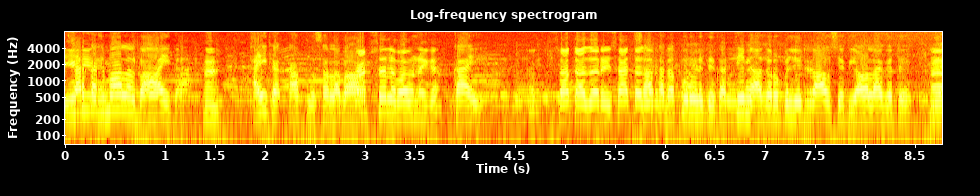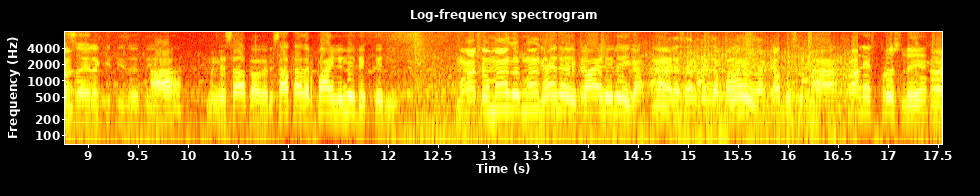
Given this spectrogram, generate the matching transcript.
सरकारी मालाला भाव आहे का? हं. आहे का कापूसाला भाव? कापसाला भाव नाही का? काय? सात हजार आहे सात सात हजार. हजार पुरवते का तीन हजार रुपये लिटर औषध घ्यावं लागत. हं. हा? म्हणजे सात हजार सात हजार पाहिले नाही ते कधी. मग आता माग माग नाही नाही पाहिले नाही का? हा मला एक प्रश्न आहे. हा.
